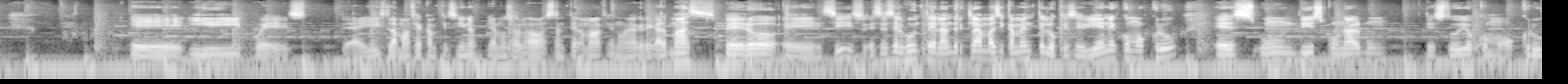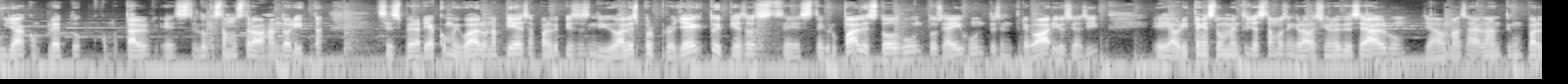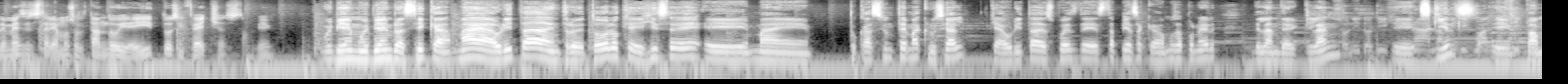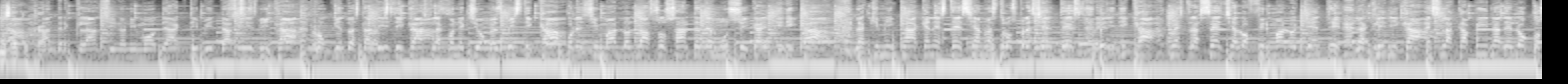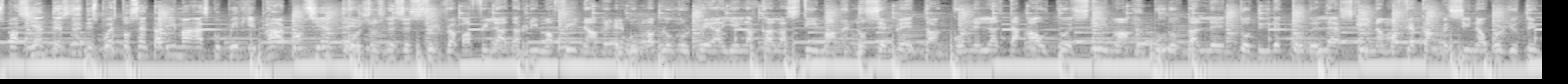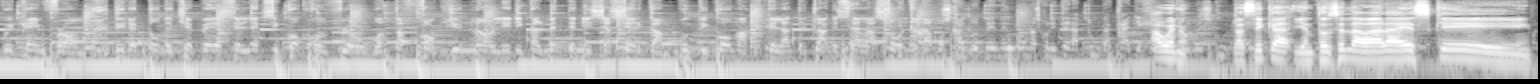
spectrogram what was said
Eh, y pues de ahí la mafia campesina, ya hemos hablado bastante de la mafia, no voy a agregar más, pero eh, sí, ese es el junte del Underclan, básicamente lo que se viene como crew es un disco, un álbum de estudio como crew ya completo, como tal, este es lo que estamos trabajando ahorita, se esperaría como igual una pieza, par de piezas individuales por proyecto y piezas este, grupales, todos juntos, y ahí juntes entre varios y así, eh, ahorita en este momento ya estamos en grabaciones de ese álbum. Ya más adelante, en un par de meses, estaríamos soltando videitos y fechas también. Muy bien, muy bien, Rastica. Mae, ahorita dentro de todo lo que dijiste, eh, Mae, tocaste un tema crucial que ahorita después de esta pieza que vamos a poner del Underclan eh, Skills eh, vamos a tocar. Underclan, sinónimo de actividad sísmica, rompiendo estadísticas, la conexión es mística, por encima los lazos antes de música y lírica, la química que anestesia nuestros presentes, verídica, nuestra esencia lo afirma el oyente, la clínica es la cabina de locos pacientes, dispuestos en tarima a escupir hip hop consciente. Consciousness street rap afilada, rima fina, el boom lo golpea y en la lastima, no se metan con el alta autoestima. Puro talento directo de la esquina. Mafia campesina, where you think we came from. Directo de es el léxico con flow. What the fuck you know, líricamente ni se acercan. Punto y coma, que el underclan está en la zona. caldo de neuronas con literatura Ah, bueno, Plastica. Y entonces la vara es que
